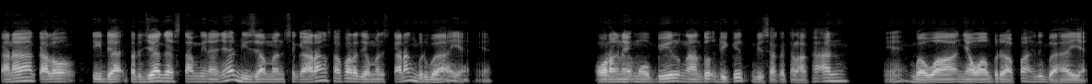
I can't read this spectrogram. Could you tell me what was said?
karena kalau tidak terjaga stamina-nya di zaman sekarang, safar zaman sekarang berbahaya ya. Orang naik mobil ngantuk dikit bisa kecelakaan, ya, bawa nyawa berapa itu bahaya.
